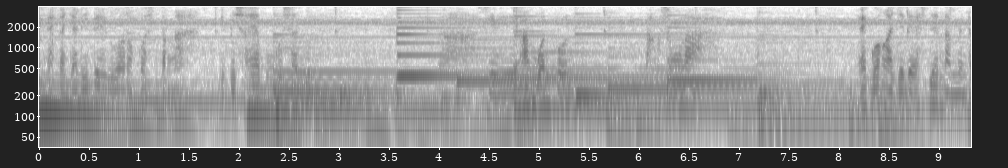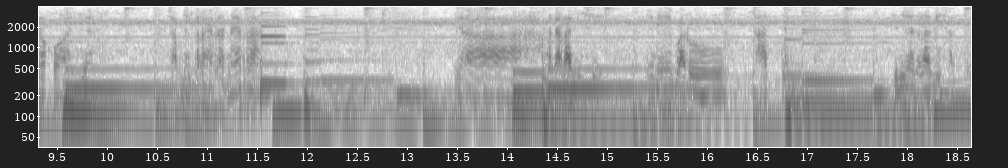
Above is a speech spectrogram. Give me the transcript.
eh gak jadi deh gua rokok setengah dipisah ya bungkusan dulu. Nah si Ambon pun langsung lah eh gua nggak jadi SD nambahin rokok aja sambil terheran-heran ya ada lagi sih ini baru satu. Jadi ada lagi satu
